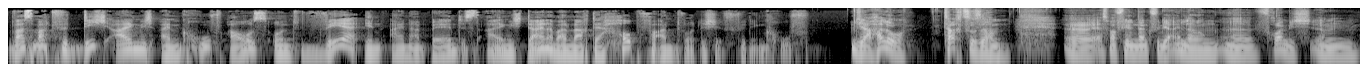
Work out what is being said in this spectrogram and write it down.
Was macht für dich eigentlich einen Groove aus und wer in einer Band ist eigentlich deiner Meinung nach der Hauptverantwortliche für den Groove? Ja, hallo. Tag zusammen. Äh, erstmal vielen Dank für die Einladung. Äh, Freue mich, ähm,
